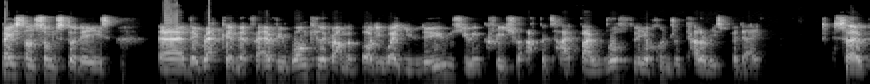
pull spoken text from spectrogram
based on some studies, uh, they reckon that for every one kilogram of body weight you lose, you increase your appetite by roughly 100 calories per day. So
